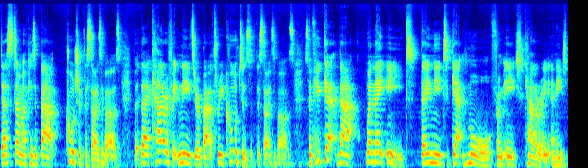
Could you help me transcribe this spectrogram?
their stomach is about quarter of the size of ours, but their calorific needs are about three quarters of the size of ours. So if you get that when they eat, they need to get more from each calorie and each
